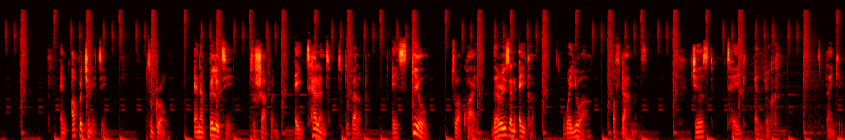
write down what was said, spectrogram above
An opportunity to grow, an ability to sharpen, a talent to develop, a skill to acquire. There is an acre where you are of diamonds. Just take a look. Thank you.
